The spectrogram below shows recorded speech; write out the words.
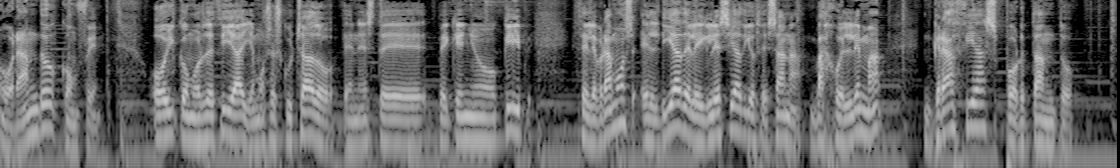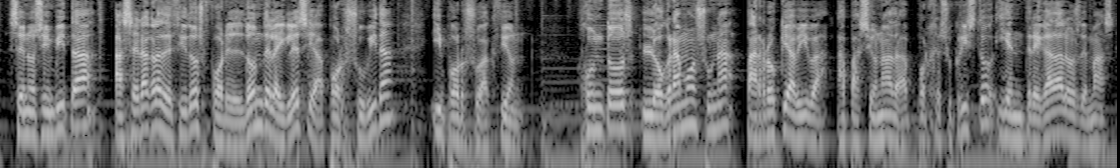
orando con fe. Hoy, como os decía y hemos escuchado en este pequeño clip, celebramos el Día de la Iglesia Diocesana bajo el lema Gracias por tanto. Se nos invita a ser agradecidos por el don de la Iglesia, por su vida y por su acción. Juntos logramos una parroquia viva, apasionada por Jesucristo y entregada a los demás,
